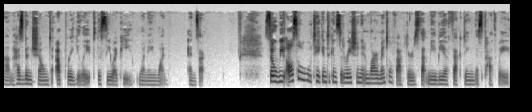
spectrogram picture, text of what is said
um, has been shown to upregulate the CYP1A1 enzyme. So, we also take into consideration environmental factors that may be affecting this pathway.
